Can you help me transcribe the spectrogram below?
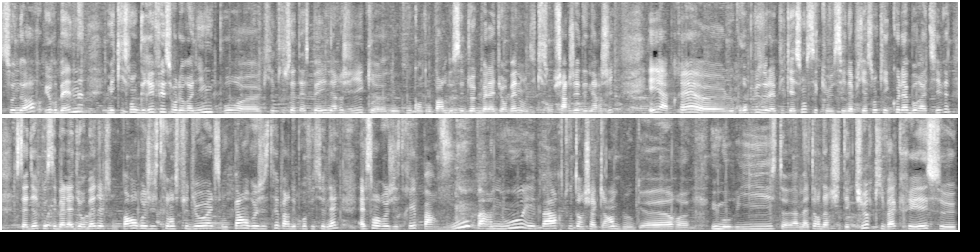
sonores, urbaines, mais qui sont greffées sur le running pour qu'il y ait tout cet aspect énergique. Donc nous, quand on parle de ces jogs balades urbaines, on dit qu'ils sont chargés d'énergie. Et après, le gros plus de l'application, c'est que c'est une application qui est collaborative, c'est-à-dire que ces balades urbaines, elles ne sont pas enregistrées en studio, elles ne sont pas enregistrées par des professionnels, elles sont enregistrées par vous, par nous et par tout un chacun, blogueur, euh, humoriste, euh, amateur d'architecture, qui va créer ce,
